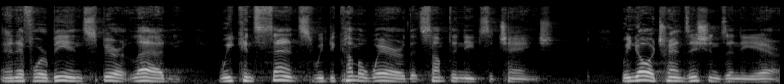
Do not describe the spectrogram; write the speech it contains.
And if we're being spirit led, we can sense, we become aware that something needs to change. We know a transition's in the air,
